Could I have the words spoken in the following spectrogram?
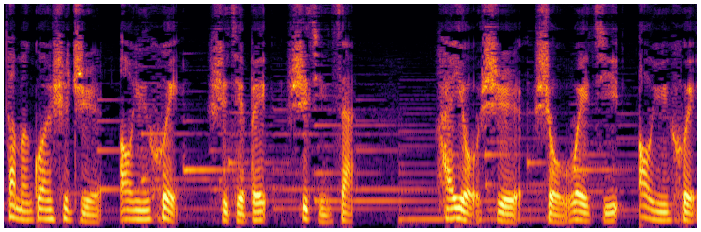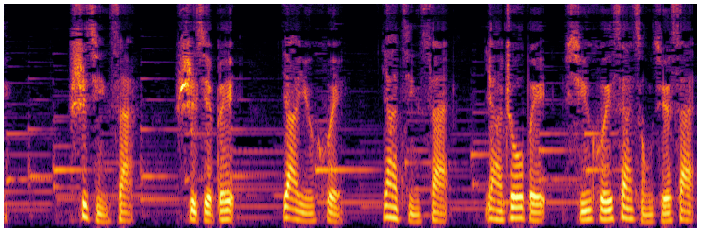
大满贯是指奥运会、世界杯、世锦赛，还有是首位及奥运会、世锦赛、世界杯、亚运会、亚锦赛、亚洲杯、巡回赛总决赛。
